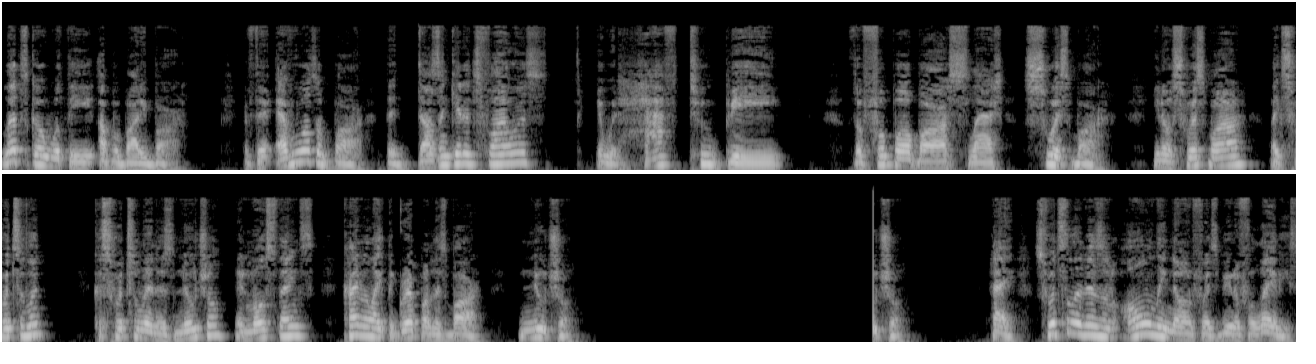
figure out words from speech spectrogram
let's go with the upper body bar. If there ever was a bar that doesn't get its flowers, it would have to be the football bar slash Swiss bar. You know, Swiss bar, like Switzerland, because Switzerland is neutral in most things, kind of like the grip on this bar, neutral neutral. Hey, Switzerland isn't only known for its beautiful ladies.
